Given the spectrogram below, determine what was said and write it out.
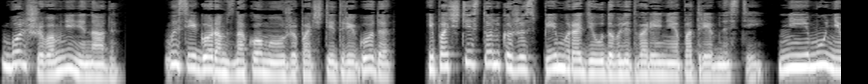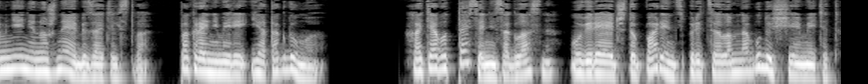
Больше во мне не надо. Мы с Егором знакомы уже почти три года и почти столько же спим ради удовлетворения потребностей. Ни ему, ни мне не нужны обязательства. По крайней мере, я так думаю. Хотя вот Тася не согласна, уверяет, что парень с прицелом на будущее метит.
